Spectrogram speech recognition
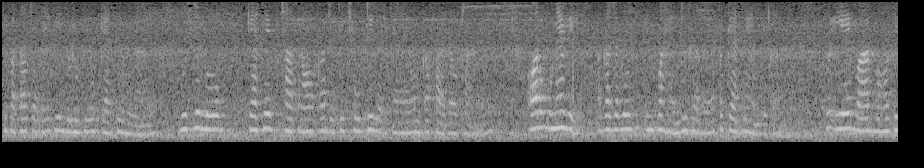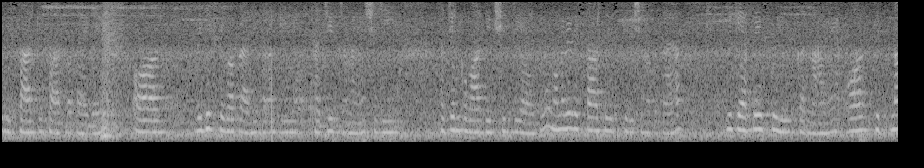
कि पता चले कि दुरुपयोग कैसे हो रहा है। दूसरे लोग कैसे छात्राओं का, जो कि छोटी लड़कियाँ हैं, उनका फ़ायदा उठा रहे हैं? और उन्हें भी, अगर जब वो इनको हैंडल कर रहे हैं तो कैसे हैंडल कर रहे हैं? तो ये बात बहुत ही विस्तार के साथ बताई गई। और विधिक सेवा प्राधिकरण के सचिव जो हैं, श्री सचिन कुमार दीक्षित जी आए थे। उन्होंने भी विस्तार से इसके विषय में बताया कि कैसे इसको यूज़ करना है और कितना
